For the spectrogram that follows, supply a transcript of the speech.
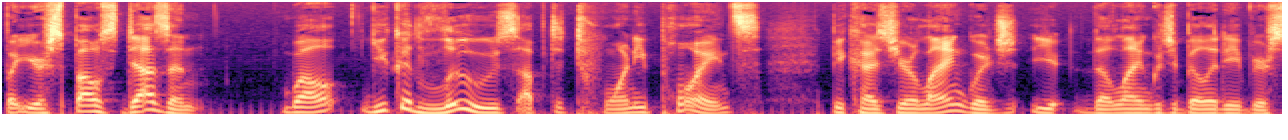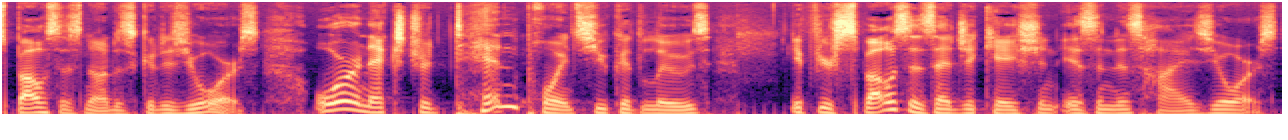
but your spouse doesn't, well, you could lose up to 20 points because your language, the language ability of your spouse is not as good as yours. Or an extra 10 points you could lose if your spouse's education isn't as high as yours.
